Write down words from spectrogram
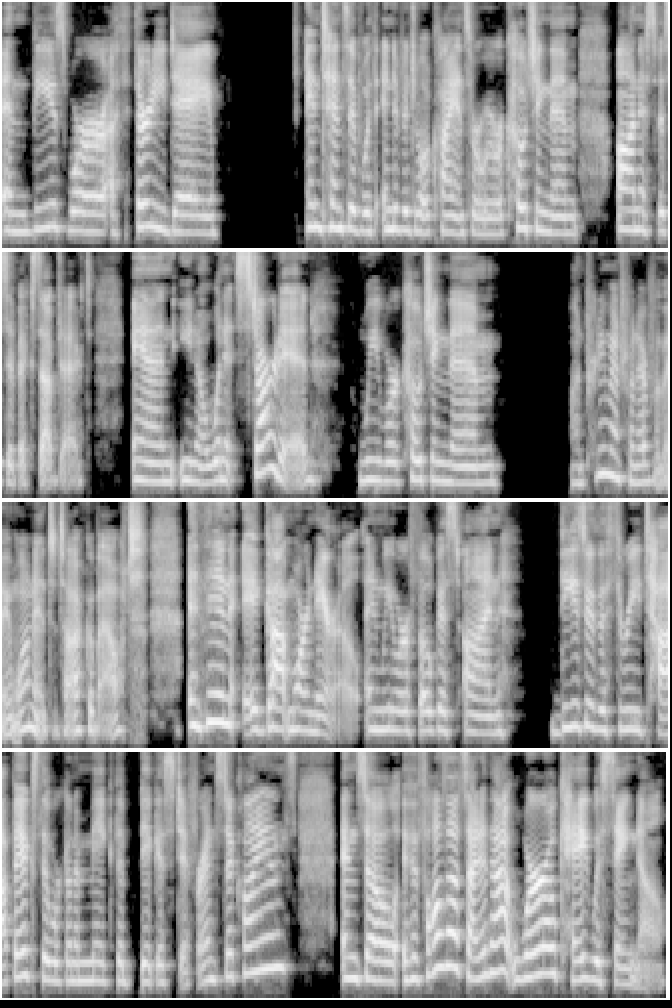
and these were a 30 day intensive with individual clients where we were coaching them on a specific subject. And you know, when it started, we were coaching them on pretty much whatever they wanted to talk about. And then it got more narrow and we were focused on these are the three topics that we're going to make the biggest difference to clients. And so if it falls outside of that, we're okay with saying no.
